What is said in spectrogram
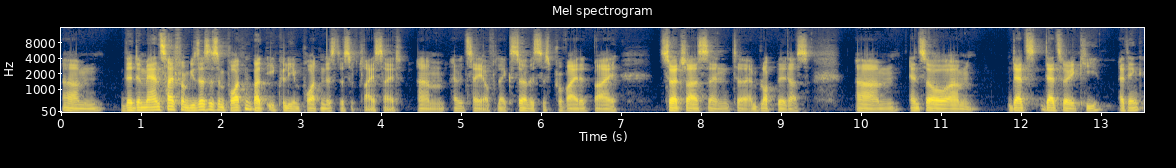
um, the demand side from users is important, but equally important is the supply side. Um, I would say of like services provided by searchers and, uh, and block builders, um, and so um, that's that's very key, I think.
